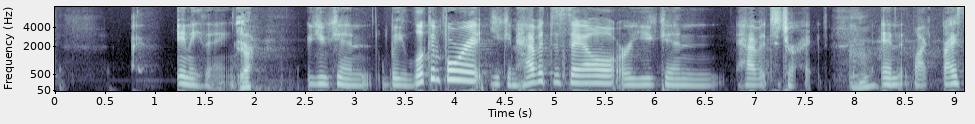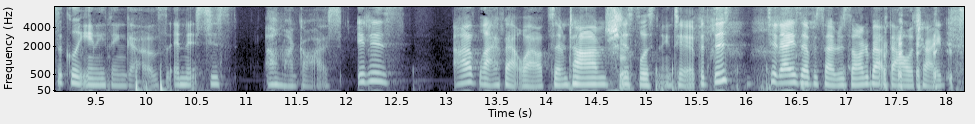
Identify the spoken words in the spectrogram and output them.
anything. Yeah. you can be looking for it you can have it to sell or you can have it to trade Mm-hmm. and like basically anything goes and it's just oh my gosh it is I laugh out loud sometimes just listening to it. But this today's episode is not about Dollar Trade.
